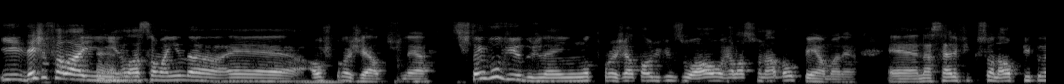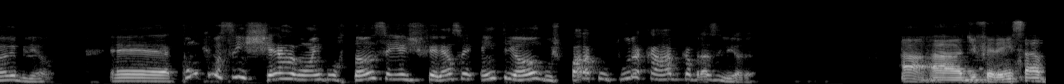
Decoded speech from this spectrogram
E deixa eu falar aí, em é. relação ainda é, aos projetos, né? Vocês estão envolvidos né, em um outro projeto audiovisual relacionado ao tema, né? É, na série ficcional Pico na Neblina. É, como que vocês enxergam a importância e as diferenças entre ambos para a cultura canábica brasileira? Ah, a diferença,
